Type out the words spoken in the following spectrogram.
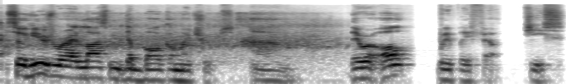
Alright, so here's where I lost the bulk of my troops. Um, they were all replay failed. Jeez.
